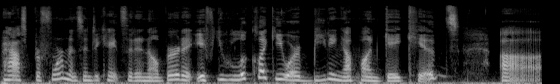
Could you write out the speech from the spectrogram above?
past performance indicates that in Alberta, if you look like you are beating up on gay kids, uh,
